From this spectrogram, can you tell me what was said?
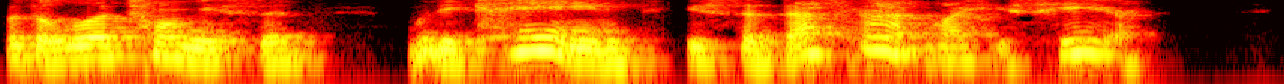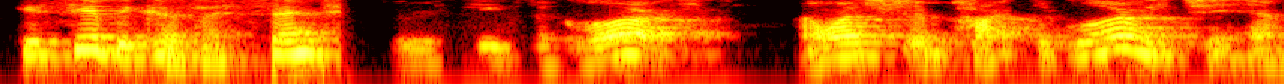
But the Lord told me, He said, when he came, he said, That's not why he's here. He's here because I sent him to receive the glory. I want you to impart the glory to him.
